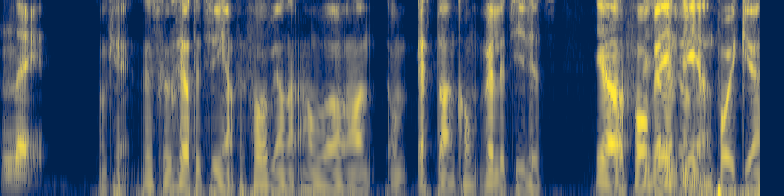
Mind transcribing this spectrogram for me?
Nej. Okej, jag skulle säga att det är trean, för Fabian, han var, han, om ettan kom väldigt tidigt. Ja, vi Fabian säger en ung trean. pojke.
